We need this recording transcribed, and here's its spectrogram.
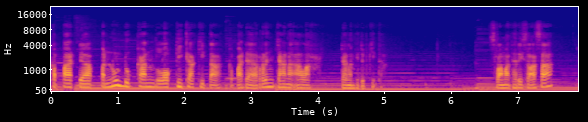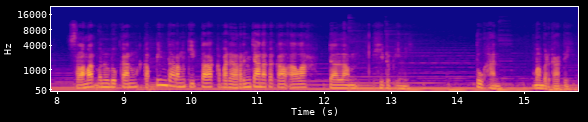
kepada penundukan logika kita kepada rencana Allah dalam hidup kita. Selamat hari Selasa. Selamat menundukkan kepintaran kita kepada rencana kekal Allah dalam hidup ini. Tuhan memberkati.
